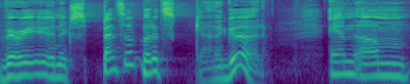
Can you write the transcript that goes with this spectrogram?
very inexpensive, but it's kind of good. And um,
